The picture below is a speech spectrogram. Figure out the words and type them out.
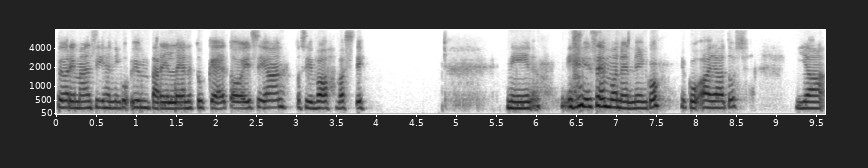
pyörimään siihen niin kuin, ympärille ja ne tukee toisiaan tosi vahvasti. Niin, niin semmoinen niin kuin, joku ajatus. Ja,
